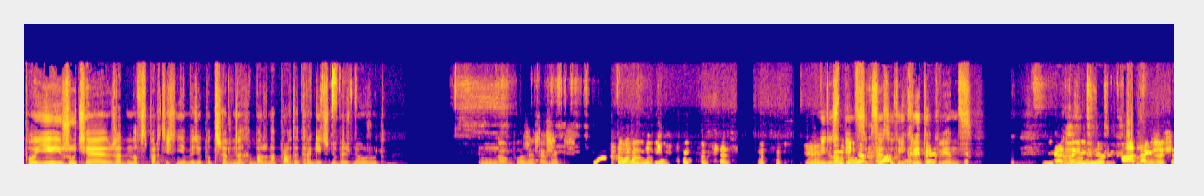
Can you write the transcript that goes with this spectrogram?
po jej rzucie żadne wsparcie ci nie będzie potrzebne, chyba że naprawdę tragiczny będziesz miał rzut. No, może tak być. minus 5 sukcesów. Minus 5 sukcesów i krytyk, więc... Ja ten minus 2, także się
